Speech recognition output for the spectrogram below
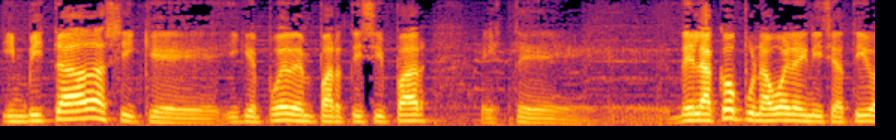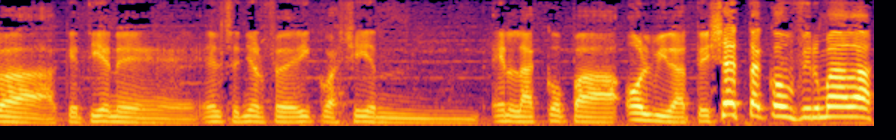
invitadas y que, y que pueden participar este, de la Copa, una buena iniciativa que tiene el señor Federico allí en, en la Copa Olvídate. Ya está confirmada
